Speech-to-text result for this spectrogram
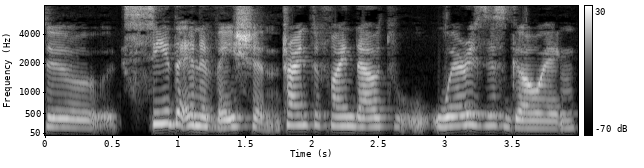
to see the innovation, trying to find out where is this going?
